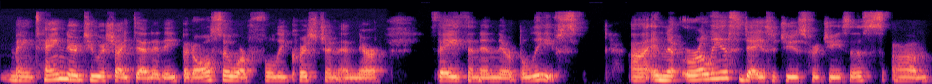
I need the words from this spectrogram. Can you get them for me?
maintain their Jewish identity, but also are fully Christian in their faith and in their beliefs. Uh, in the earliest days of Jews for Jesus, um,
